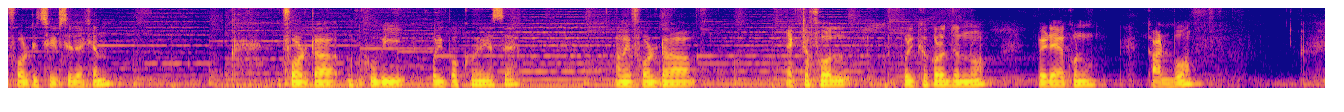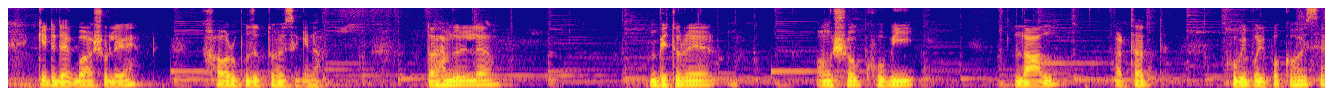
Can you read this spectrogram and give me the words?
ফলটি ছিঁড়ছি দেখেন, ফলটা খুবই পরিপক্ক হয়ে গেছে। আমি ফলটা একটা ফল পরীক্ষা করার জন্য পেড়ে এখন কাটবো। কেটে দেখব আসলে খাওয়ার উপযুক্ত হয়েছে কিনা। তো আলহামদুলিল্লাহ, ভেতরের অংশ খুবই লাল। অর্থাৎ খুবই পরিপক্ক হয়েছে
